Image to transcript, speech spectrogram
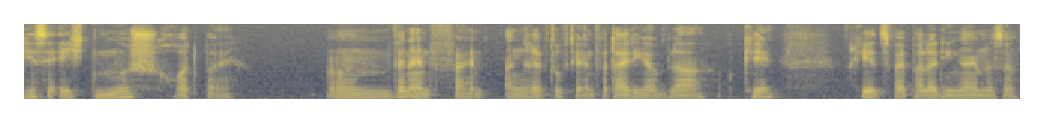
Hier ist ja echt nur Schrott bei. Ähm, wenn ein Feind angreift, ruft er einen Verteidiger, bla. Okay. Ach, hier zwei Paladin-Geheimnisse.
